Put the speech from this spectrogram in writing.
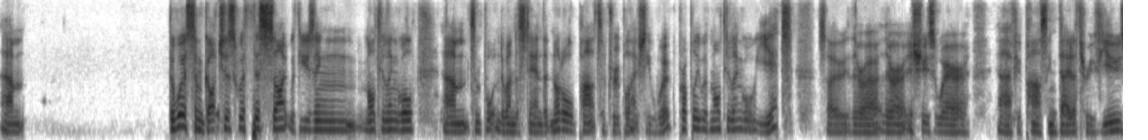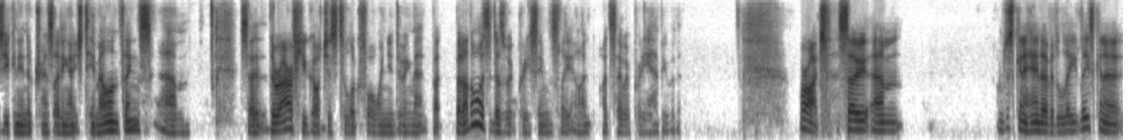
Um, there were some gotchas with this site with using multilingual. Um, it's important to understand that not all parts of Drupal actually work properly with multilingual yet. So there are there are issues where uh, if you're passing data through views, you can end up translating HTML and things. Um, so there are a few gotchas to look for when you're doing that, but but otherwise it does work pretty seamlessly, and I'd, I'd say we're pretty happy with it. All right, so um, I'm just going to hand over to Lee. Lee's going to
